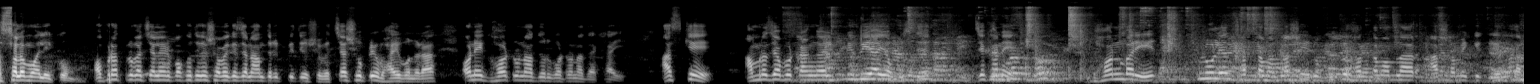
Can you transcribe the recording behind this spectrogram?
আসসালামু আলাইকুম। অপরাধ প্রকাশ চ্যানেলের পক্ষ থেকে সবাইকে জানা আন্তরিক প্রীতি ও শুভেচ্ছা। সুপ্রিয় ভাই বোনেরা, অনেক ঘটনা, দুর্ঘটনা দেখাই। আজকে আমরা যাব টাঙ্গাইল পিবিআই অফিসে, যেখানে ধনবাড়ির ফ্লুলেন্স হত্যা মামলা, সেই রফিকুল হত্যা মামলার আসামিকে গ্রেফতার।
